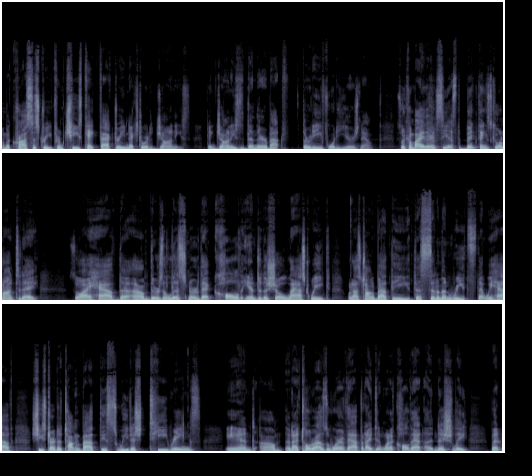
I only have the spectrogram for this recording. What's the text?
I'm across the street from Cheesecake Factory next door to Johnny's. I think Johnny's has been there about 30, 40 years now. So come by there and see us. The big thing's going on today. So I have the um, there's a listener that called into the show last week when I was talking about the the cinnamon wreaths that we have. She started talking about the Swedish tea rings, and um, and I told her I was aware of that, but I didn't want to call that initially. But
